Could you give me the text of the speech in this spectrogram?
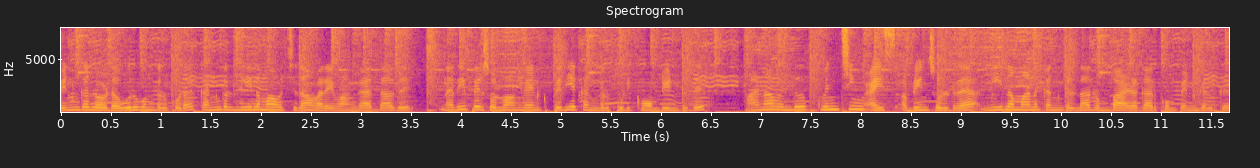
பெண்களோட உருவங்கள் கூட கண்கள் நீளமாக வச்சு தான் வரைவாங்க. அதாவது நிறைய பேர் சொல்லுவாங்க எனக்கு பெரிய கண்கள் பிடிக்கும் அப்படின்றது. ஆனால் வந்து குவிஞ்சிங் ஐஸ் அப்படின்னு சொல்கிற நீளமான கண்கள் தான் ரொம்ப அழகாக இருக்கும் பெண்களுக்கு.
